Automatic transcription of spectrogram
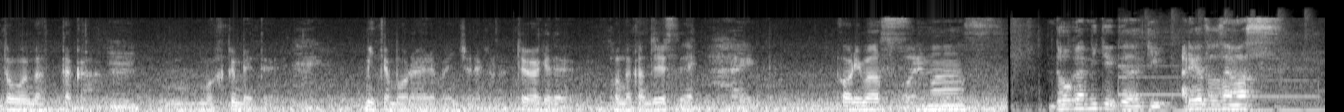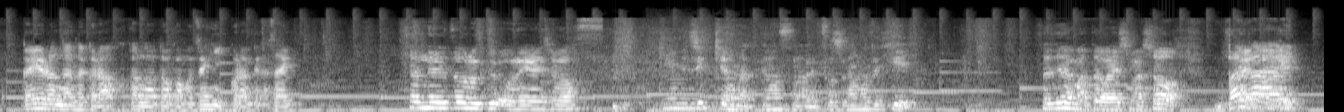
どうなったかうん。も含めて。はい見てもらえればいいんじゃないかな。というわけでこんな感じですね。はい。終わります。終わります。動画見ていただきありがとうございます。概要欄なんだから他の動画もぜひご覧ください。チャンネル登録お願いします。ゲーム実況もやってますのでそちらもぜひ。それではまたお会いしましょう。バイバイ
